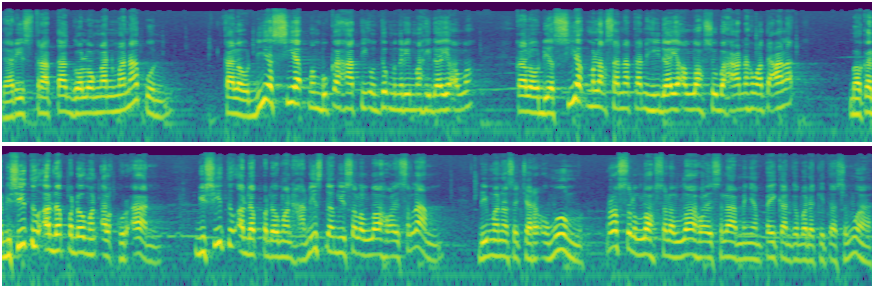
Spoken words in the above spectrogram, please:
dari strata golongan mana pun, kalau dia siap membuka hati untuk menerima hidayah Allah, kalau dia siap melaksanakan hidayah Allah Subhanahu wa taala, maka di situ ada pedoman Al-Qur'an, di situ ada pedoman hadis Nabi sallallahu alaihi wasallam di mana secara umum Rasulullah sallallahu alaihi wasallam menyampaikan kepada kita semua,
